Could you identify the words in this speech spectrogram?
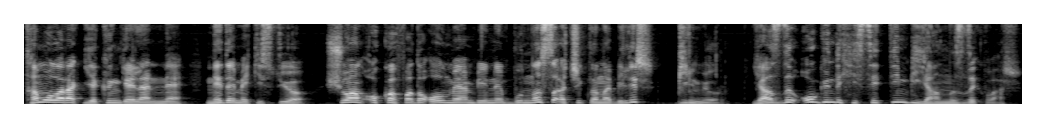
Tam olarak yakın gelen ne? Ne demek istiyor? Şu an o kafada olmayan birine bu nasıl açıklanabilir bilmiyorum. Yazdığı o günde hissettiğim bir yalnızlık var.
